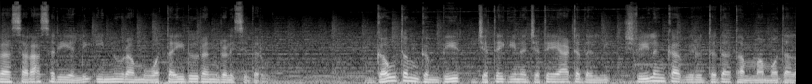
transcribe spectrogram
ರ ಸರಾಸರಿಯಲ್ಲಿ ಇನ್ನೂರ ಮೂವತ್ತೈದು ರನ್ ಗಳಿಸಿದರು. ಗೌತಮ್ ಗಂಭೀರ್ ಜತೆಗಿನ ಜತೆಯಾಟದಲ್ಲಿ ಶ್ರೀಲಂಕಾ ವಿರುದ್ಧದ ತಮ್ಮ ಮೊದಲ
